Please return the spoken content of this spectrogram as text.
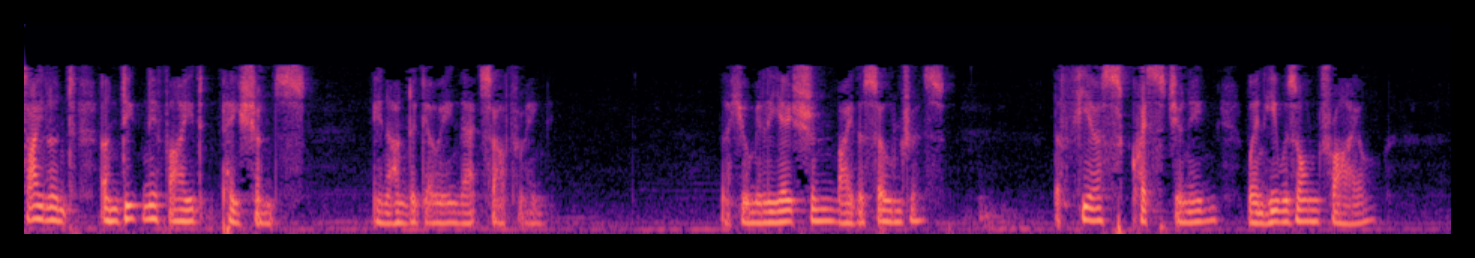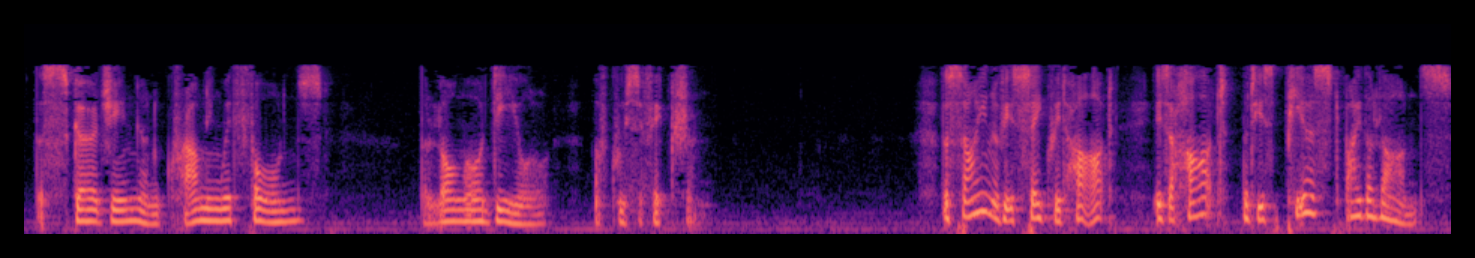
silent and dignified patience in undergoing that suffering. The humiliation by the soldiers, the fierce questioning when he was on trial, the scourging and crowning with thorns, the long ordeal of crucifixion. The sign of his sacred heart is a heart that is pierced by the lance,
